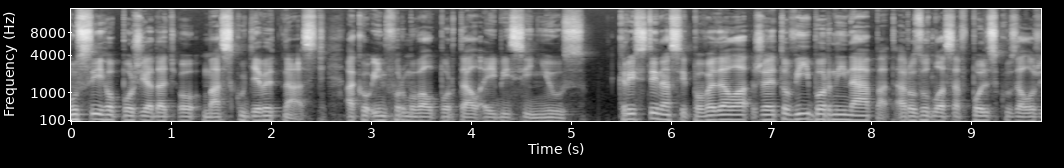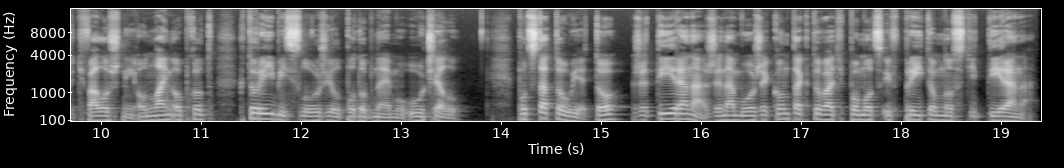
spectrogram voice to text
Musí ho požiadať o masku 19, ako informoval portál ABC News. Kristina si povedala, že je to výborný nápad a rozhodla sa v Poľsku založiť falošný online obchod, ktorý by slúžil podobnému účelu. Podstatou je to, že týraná žena môže kontaktovať pomoc i v prítomnosti týrana.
